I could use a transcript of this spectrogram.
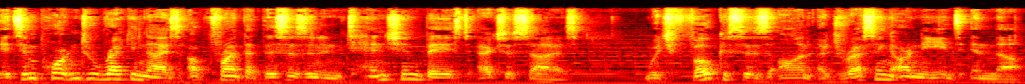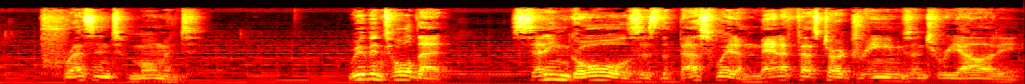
it's important to recognize upfront that this is an intention based exercise which focuses on addressing our needs in the present moment. We've been told that setting goals is the best way to manifest our dreams into reality.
